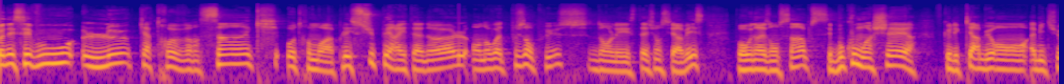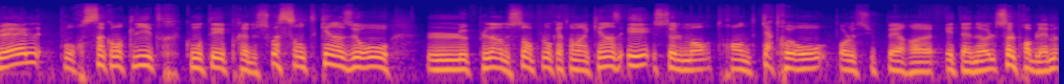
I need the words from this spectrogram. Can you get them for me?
Connaissez-vous le 85, autrement appelé super éthanol? On en voit de plus en plus dans les stations-service pour une raison simple, c'est beaucoup moins cher que les carburants habituels. Pour 50 litres, comptez près de 75 euros le plein de 100 plomb 95 et seulement 34 euros pour le super euh. Seul problème,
